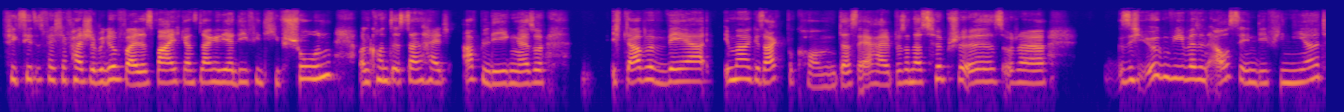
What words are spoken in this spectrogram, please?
fixiert ist vielleicht der falsche Begriff, weil das war ich ganz lange ja definitiv schon und konnte es dann halt ablegen. Also, ich glaube, wer immer gesagt bekommt, dass er halt besonders hübsch ist oder sich irgendwie über sein Aussehen definiert,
